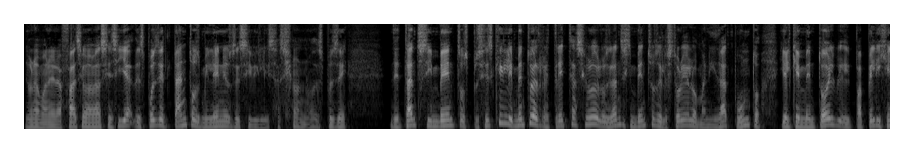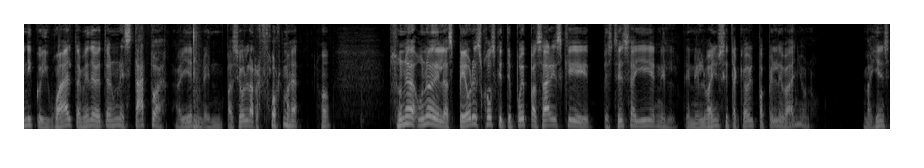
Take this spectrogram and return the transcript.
de una manera fácil, una manera sencilla, después de tantos milenios de civilización, ¿no? después de, de tantos inventos, pues es que el invento del retrete ha sido uno de los grandes inventos de la historia de la humanidad, punto. Y el que inventó el, papel higiénico igual también debe tener una estatua ahí en, en Paseo de la Reforma, ¿no? Pues una, una de las peores cosas que te puede pasar es que estés ahí en el, en el baño y se te acabe el papel de baño, ¿no? Imagínense.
